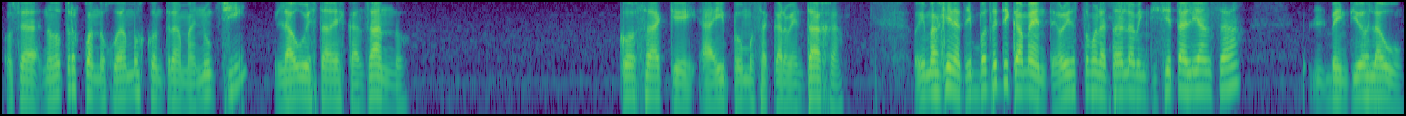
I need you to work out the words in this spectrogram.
O sea, nosotros cuando jugamos contra Manucci, la U está descansando. Cosa que ahí podemos sacar ventaja. Imagínate, hipotéticamente, ahorita estamos en la tabla 27 Alianza, 22 la U.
